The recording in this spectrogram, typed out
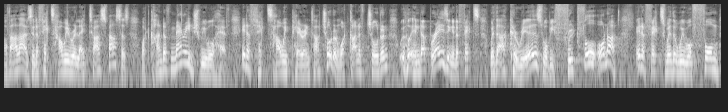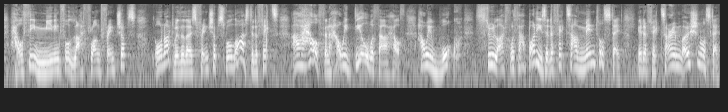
of our lives. It affects how we relate to our spouses, what kind of marriage we will have. It affects how we parent our children, what kind of children we will end up raising. It affects whether our careers will be fruitful or not. It affects whether we will form healthy, meaningful, lifelong friendships or not, whether those friendships will last. It affects our health and how we deal with our health, how we walk through life with our bodies. It affects our mental state. It affects our emotional state.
